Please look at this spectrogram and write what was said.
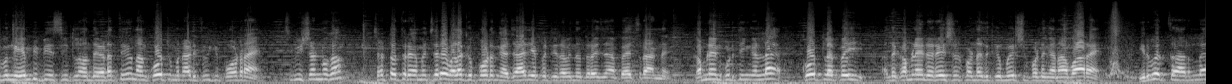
இவங்க எம்பிபிஎஸ் சீட்டில் வந்த இடத்தையும் நான் கோர்ட்டு முன்னாடி தூக்கி போடுறேன். சிவி சண்முகம் சட்டத்துறை அமைச்சரே வழக்கு போடுங்க. ஜாதியை பற்றி ரவீந்திரன் துரை பேசுறான்னு. கம்ப்ளைண்ட் கொடுத்தீங்கல்ல கோர்ட்ல போய் அந்த கம்ப்ளைண்ட் ரெஜிஸ்டர் பண்ணதுக்கு முயற்சி பண்ணுங்க. நான் வாரேன். இருபத்தாறுல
